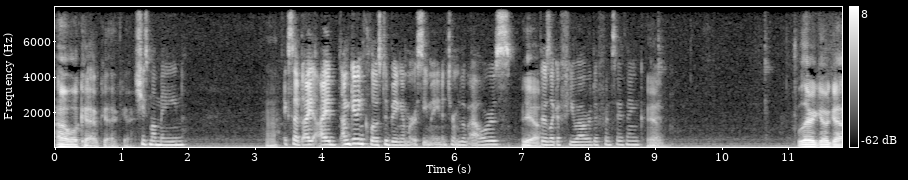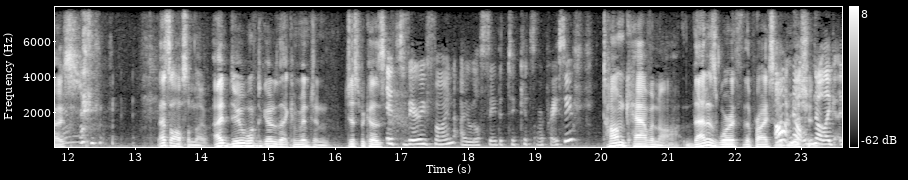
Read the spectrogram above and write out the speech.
Oh, okay, okay, okay. She's my main. Huh. Except I, I I'm getting close to being a Mercy main in terms of hours. Yeah. There's like a few hour difference, I think. Yeah. Well, there you go, guys. That's awesome, though. I do want to go to that convention just because it's very fun. I will say the tickets are pricey. Tom Cavanagh. That is worth the price of Oh no, admission. no, like uh,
